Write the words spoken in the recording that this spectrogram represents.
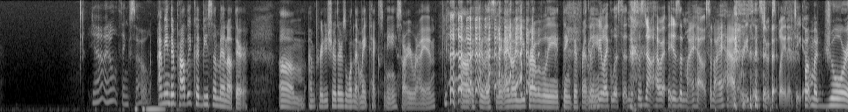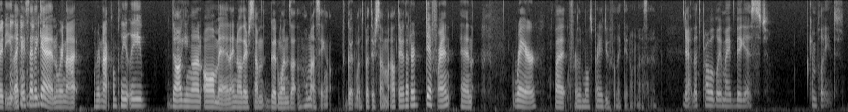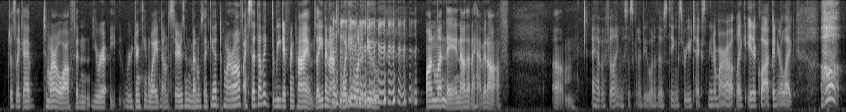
Yeah, I don't think so. I mean, there probably could be some men out there. Um, I'm pretty sure there's one that might text me. Sorry, Ryan, uh, if you're listening. I know you probably think differently. Gonna be like, listen, this is not how it is in my house, and I have reasons to explain it to you. but majority like i said again we're not we're not completely dogging on all men i know there's some good ones out, i'm not saying the good ones but there's some out there that are different and rare but for the most part i do feel like they don't listen yeah, that's probably my biggest complaint. Just like I have tomorrow off, and you were we were drinking wine downstairs, and Ben was like, "You had tomorrow off." I said that like three different times. I even asked, "What do you want to do on Monday?" Now that I have it off, um, I have a feeling this is going to be one of those things where you text me tomorrow at like eight o'clock and you're like, oh,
